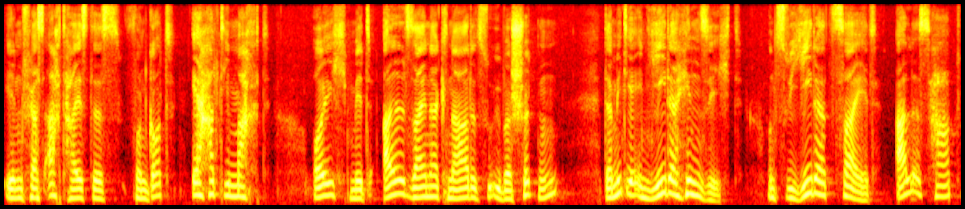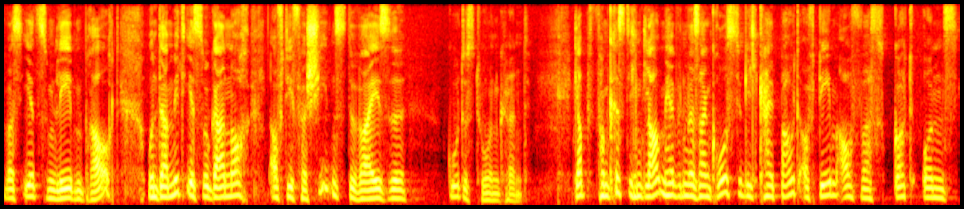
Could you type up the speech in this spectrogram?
In Vers 8 heißt es, von Gott er hat die Macht, euch mit all seiner Gnade zu überschütten, damit ihr in jeder Hinsicht und zu jeder Zeit alles habt, was ihr zum Leben braucht und damit ihr sogar noch auf die verschiedenste Weise Gutes tun könnt. Ich glaube, vom christlichen Glauben her würden wir sagen, Großzügigkeit baut auf dem auf, was Gott uns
